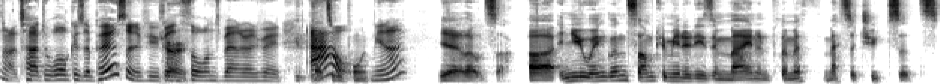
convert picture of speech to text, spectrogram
Oh, it's hard to walk as a person if you've True. got thorns bound around your feet. That's a Ow, good point. you know? Yeah, that would suck. Uh, in New England, some communities in Maine and Plymouth, Massachusetts,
